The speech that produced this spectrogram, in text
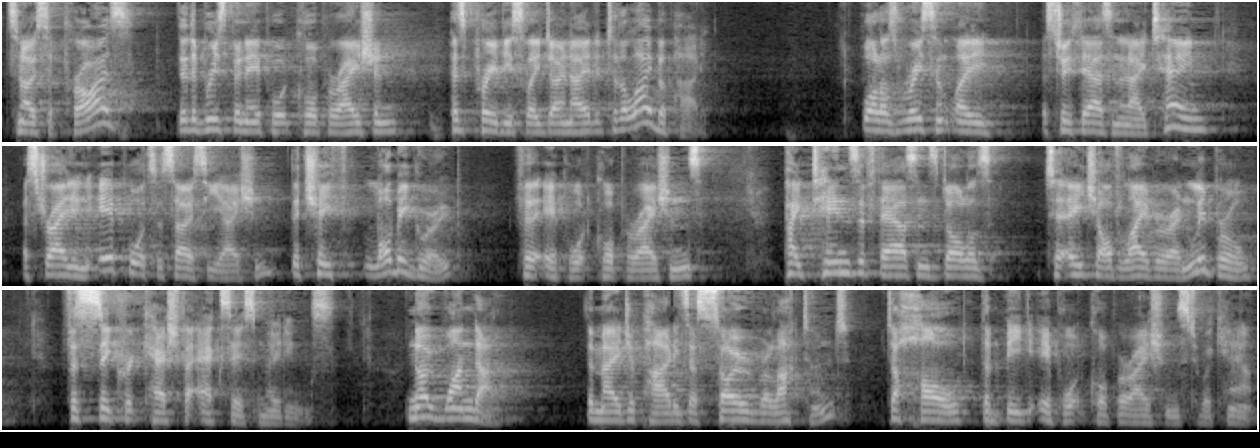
It's no surprise that the Brisbane Airport Corporation has previously donated to the Labor Party. While as recently as 2018, Australian Airports Association, the chief lobby group for airport corporations, paid tens of thousands of dollars to each of Labor and Liberal for secret cash for access meetings. No wonder the major parties are so reluctant to hold the big airport corporations to account.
